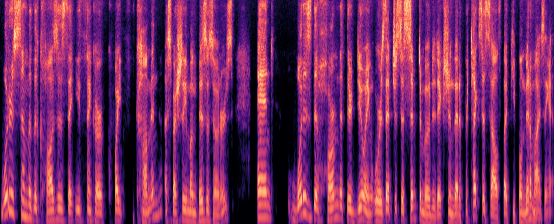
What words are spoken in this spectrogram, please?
What are some of the causes that you think are quite common, especially among business owners? And what is the harm that they're doing? Or is that just a symptom of addiction that it protects itself by people minimizing it?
